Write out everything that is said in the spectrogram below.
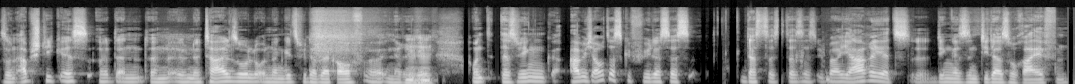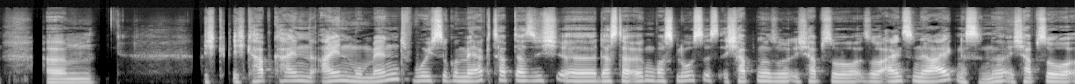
so ein Abstieg ist, äh, dann dann, äh, 'ne Talsohle und dann geht es wieder bergauf, äh, in der Regel. Mhm. Und deswegen habe ich auch das Gefühl, dass das dass das dass das über Jahre jetzt, äh, Dinge sind, die da so reifen. Ähm ich, ich habe keinen einen Moment, wo ich so gemerkt habe, dass ich, äh, dass da irgendwas los ist. Ich habe nur so, ich habe so so einzelne Ereignisse. Ne? Ich habe so,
